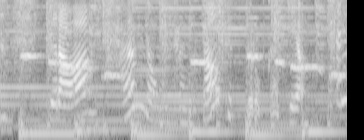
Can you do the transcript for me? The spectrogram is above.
그럼 다음 영상에서 뵙도록 할게요. 안녕!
